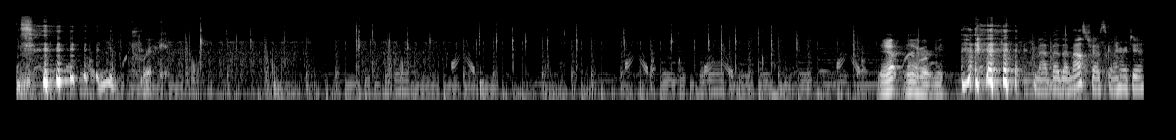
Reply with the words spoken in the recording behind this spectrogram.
you prick. Yep, that hurt me. I bet that mousetrap's gonna hurt you.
